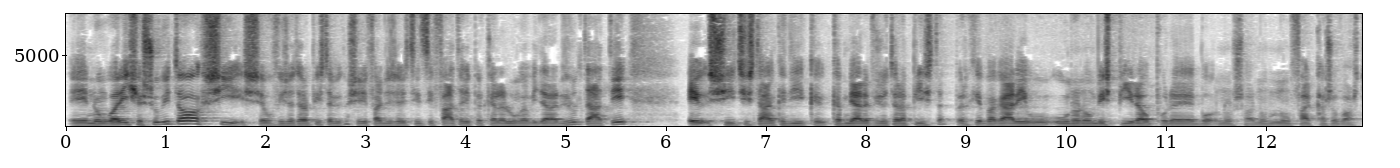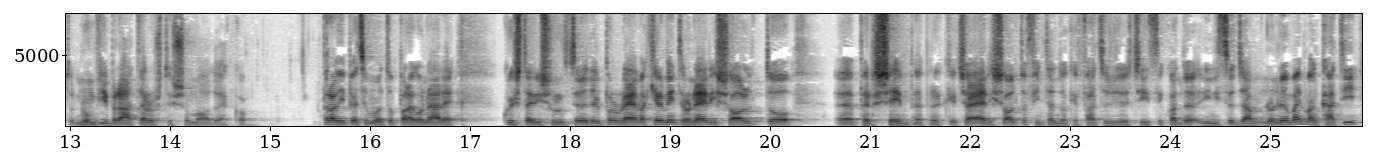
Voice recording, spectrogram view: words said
e non guarisce subito, sì, se un fisioterapista vi consiglia di fare gli esercizi fateli perché alla lunga vi darà risultati, e sì, ci sta anche di cambiare fisioterapista perché magari uno non vi ispira oppure, boh, non so, non, non fa il caso vostro, non vibrate allo stesso modo, ecco. Però mi piace molto paragonare questa risoluzione del problema, chiaramente non è risolto eh, per sempre, perché cioè è risolto fin tanto che faccio gli esercizi. Quando inizio già, non ne ho mai mancati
